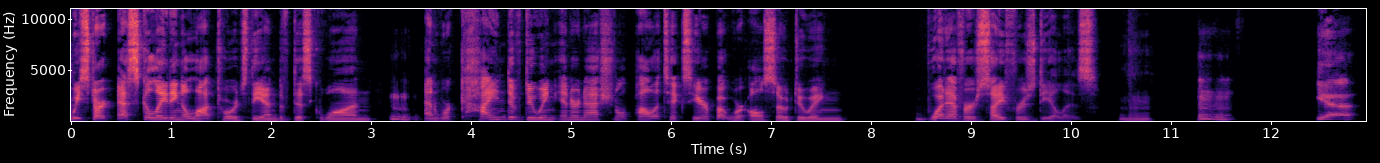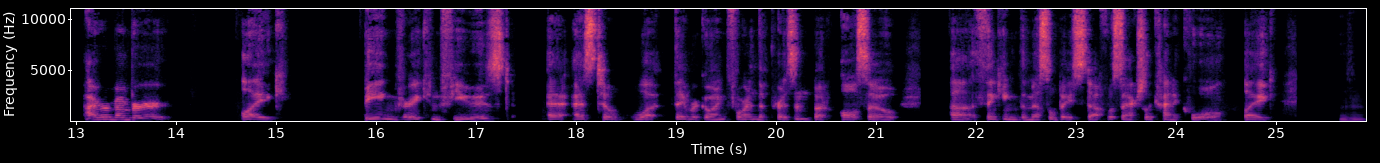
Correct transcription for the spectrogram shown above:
We start escalating a lot towards the end of disc 1, Mm. and we're kind of doing international politics here, but we're also doing whatever Seifer's deal is. Mm-hmm. Mhm. Yeah, I remember like being very confused a- as to what they were going for in the prison, but also uh, thinking the missile-based stuff was actually kind of cool. Like, Mhm.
